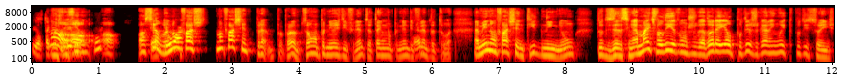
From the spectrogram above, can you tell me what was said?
Ele tem Mas Não, sido ó, um- ser ó, Ó Silva, não acho. faz, não faz sentido. Pronto, são opiniões diferentes. Eu tenho uma opinião diferente da tua. A mim não faz sentido nenhum tu dizer assim: a mais-valia de um jogador é ele poder jogar em oito posições.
